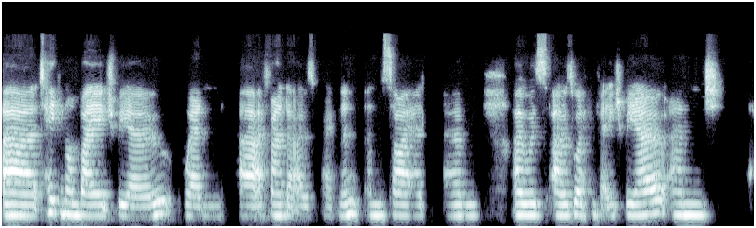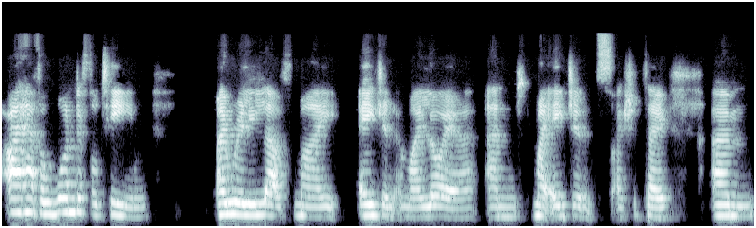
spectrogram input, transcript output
uh, taken on by HBO when uh, I found out I was pregnant, and so I had um, I was I was working for HBO, and I have a wonderful team. I really love my agent and my lawyer and my agents, I should say. Um,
